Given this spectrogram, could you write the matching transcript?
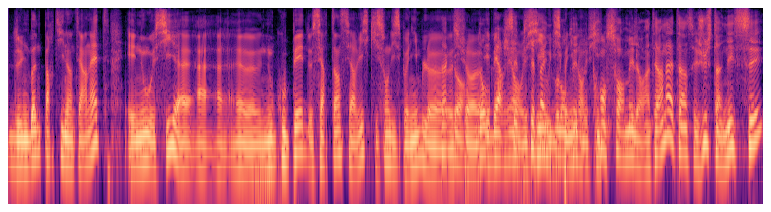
d'une bonne partie d'internet et nous aussi à- à- à, euh, nous couper de certains services qui sont disponibles sur Donc, hébergés en Russie pas ou une disponibles en de Russie. transformer leur Internet, hein, c'est juste un essai.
